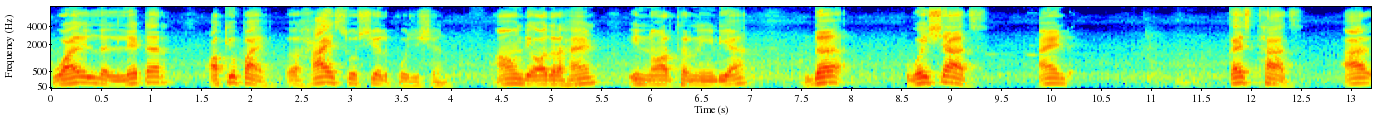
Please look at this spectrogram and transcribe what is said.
while the latter occupy a high social position. On the other hand, in northern India, the Vaishyas and Kayasthas are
